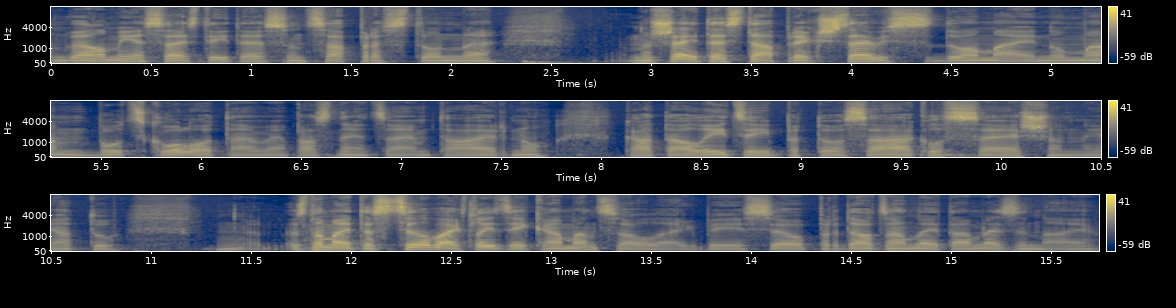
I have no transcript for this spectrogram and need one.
un vēlmi iesaistīties un saprast. Un, uh, Nu šeit es tā priekš sevis domāju, nu man būt skolotājiem vai pasniedzējiem, tā ir nu, kā tā līdzība par to sēklas sēšanu. Ja tu, Es domāju, tas cilvēks līdzīgi kā man savulaik bija. Es jau par daudzām lietām nezināju,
